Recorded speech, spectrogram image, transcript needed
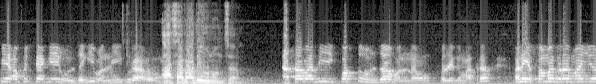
के अपेक्षा केही हुन्छ कि भन्ने कुरा हो। आशावादी हुनुहुन्छ। आशावादी कस्तो हुन्छ भन्न खोजेको मात्र। अनि समग्रमा यो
